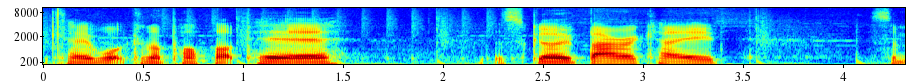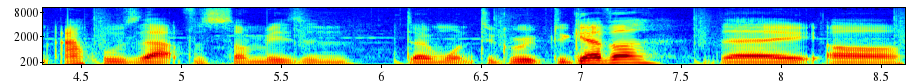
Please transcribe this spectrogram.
Okay, what can I pop up here? Let's go barricade. Some apples that for some reason don't want to group together. They are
